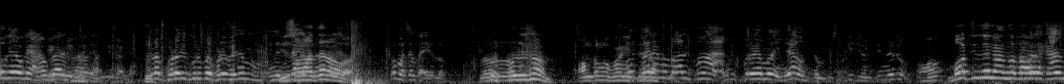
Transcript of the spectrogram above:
ओके ओके हाम्रो फोटो ग्रुपमा फोटो यो समात्दैन अब को भन्छ भाइ ल अङ्कलको म म चिन्दैन अङ्कल काम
